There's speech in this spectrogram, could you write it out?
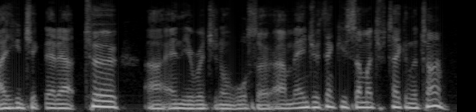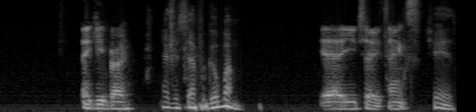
Uh, you can check that out too, uh, and the original also. Um, Andrew, thank you so much for taking the time. thank you, bro. Have yourself a good one. Yeah, you too. Thanks. Cheers.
